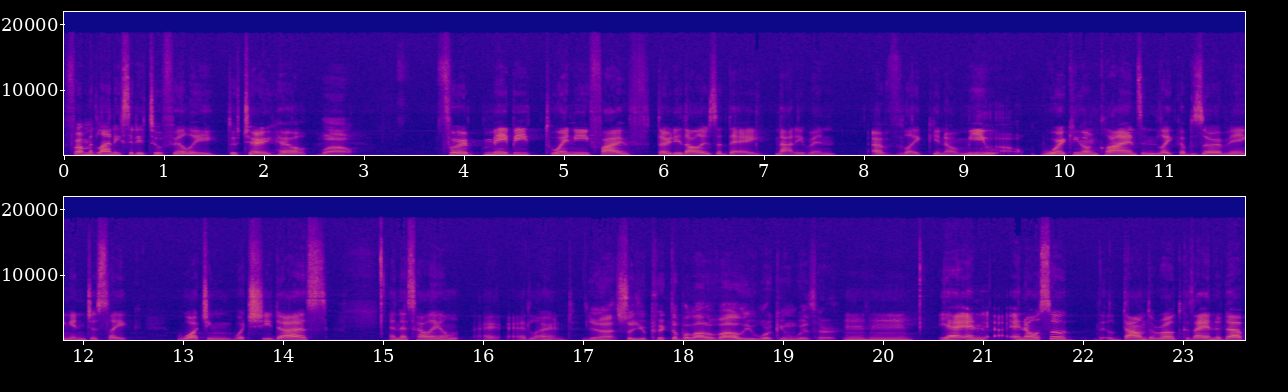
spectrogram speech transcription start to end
from atlantic city to philly to cherry hill Wow. for maybe 25 30 dollars a day not even of like you know me Wow. working on clients and like observing and just like watching what she does and that's how i i, I learned Yeah. So you picked up a lot of value working with her. Mm-hmm. yeah and and also th- down the road because i ended up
